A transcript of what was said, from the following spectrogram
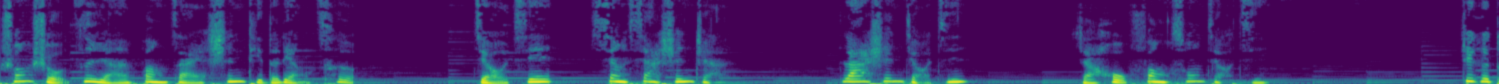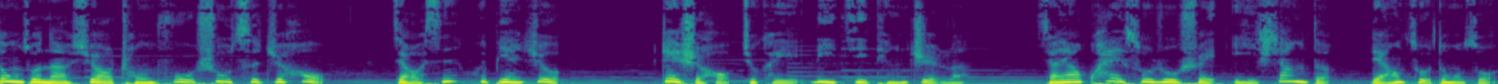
双手自然放在身体的两侧，脚尖向下伸展，拉伸脚筋，然后放松脚筋。这个动作呢，需要重复数次之后，脚心会变热。这时候就可以立即停止了。想要快速入睡，以上的两组动作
